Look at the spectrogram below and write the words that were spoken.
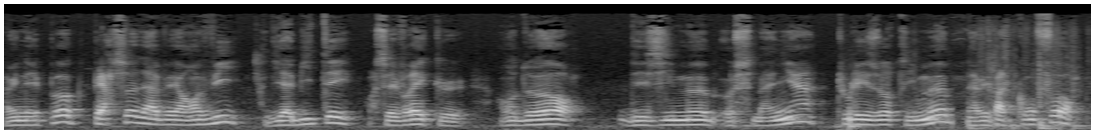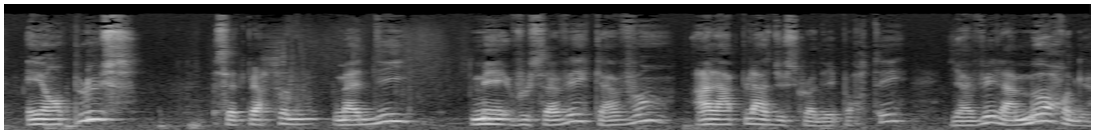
à une époque, personne n'avait envie d'y habiter. C'est vrai que en dehors des immeubles haussmanniens, tous les autres immeubles n'avaient pas de confort. Et en plus, cette personne m'a dit, mais vous savez qu'avant, à la place du squat déporté, il y avait la morgue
